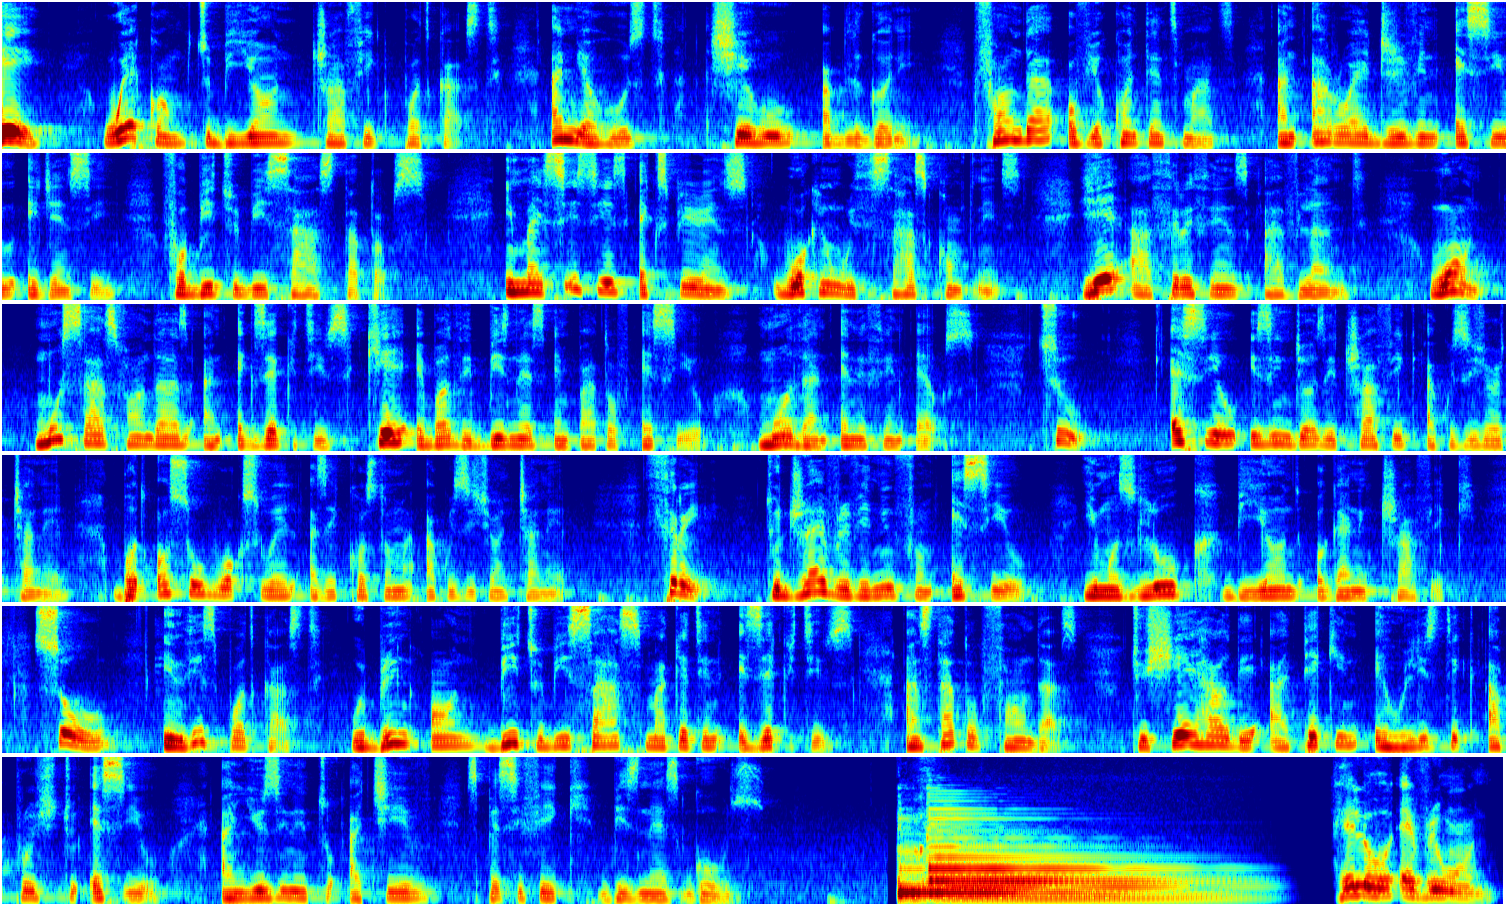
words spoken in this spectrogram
Hey, welcome to Beyond Traffic Podcast. I'm your host, Shehu Abdulgoni, founder of your Content Mart, an ROI driven SEO agency for B2B SaaS startups. In my six years' experience working with SaaS companies, here are three things I've learned. One, most SaaS founders and executives care about the business impact of SEO more than anything else. Two, SEO isn't just a traffic acquisition channel, but also works well as a customer acquisition channel. Three, to drive revenue from SEO, you must look beyond organic traffic. So, in this podcast, we bring on B2B SaaS marketing executives and startup founders to share how they are taking a holistic approach to SEO and using it to achieve specific business goals. Hello, everyone.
